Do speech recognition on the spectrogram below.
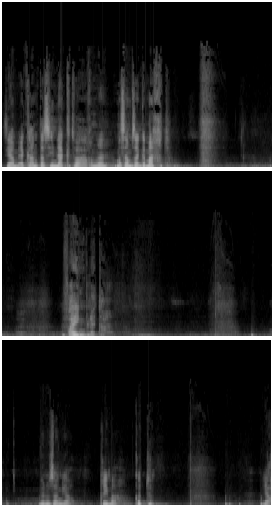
Sie haben erkannt, dass sie nackt waren. Ne? Was haben sie dann gemacht? Feigenblätter. Würde sagen, ja, prima, gut. Ja.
